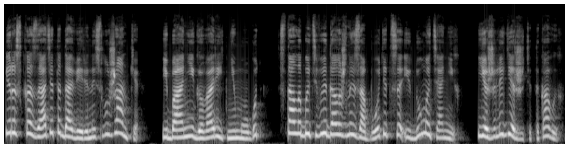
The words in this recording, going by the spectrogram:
и рассказать это доверенной служанке, ибо они говорить не могут – Стало быть, вы должны заботиться и думать о них, ежели держите таковых.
